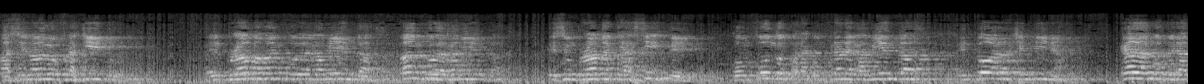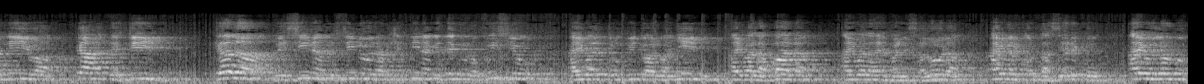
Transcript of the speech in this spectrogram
a llenar los frasquitos. El programa Banco de Herramientas, Banco de Herramientas, es un programa que asiste con fondos para comprar herramientas en toda la Argentina. Cada cooperativa, cada textil, cada vecina, vecino de la Argentina que tenga un oficio, ahí va el trompito albañil, ahí va la pala, ahí va la desmalezadora, ahí va el cortacerco, ahí va el horno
